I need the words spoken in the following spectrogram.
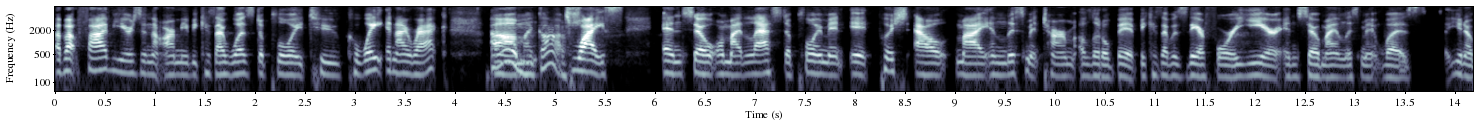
about five years in the Army because I was deployed to Kuwait and Iraq. Um, oh my um, gosh. Twice. And so on my last deployment, it pushed out my enlistment term a little bit because I was there for a year. And so my enlistment was you know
